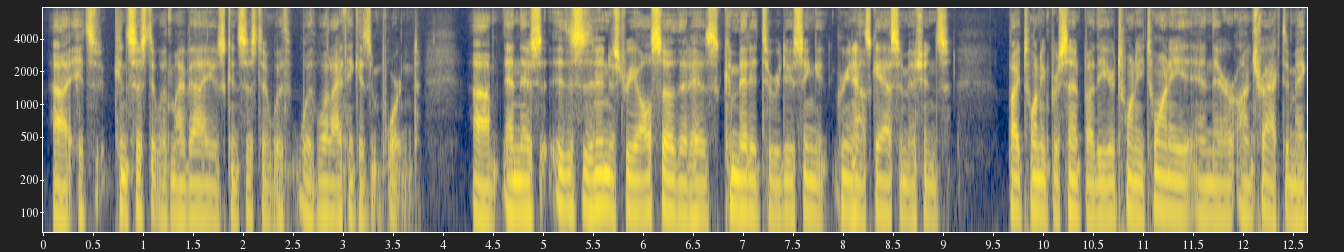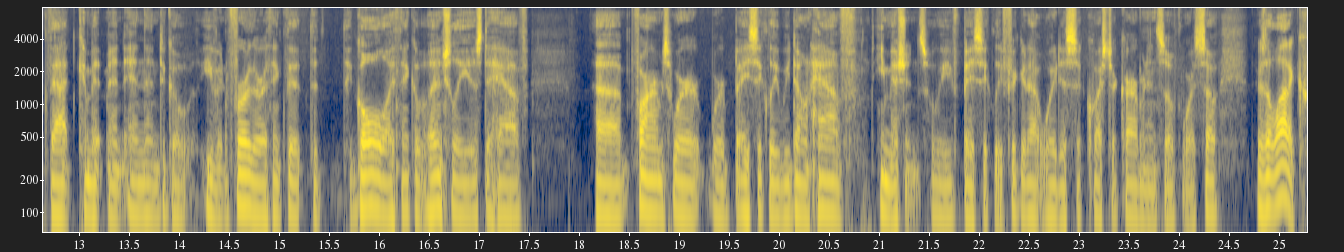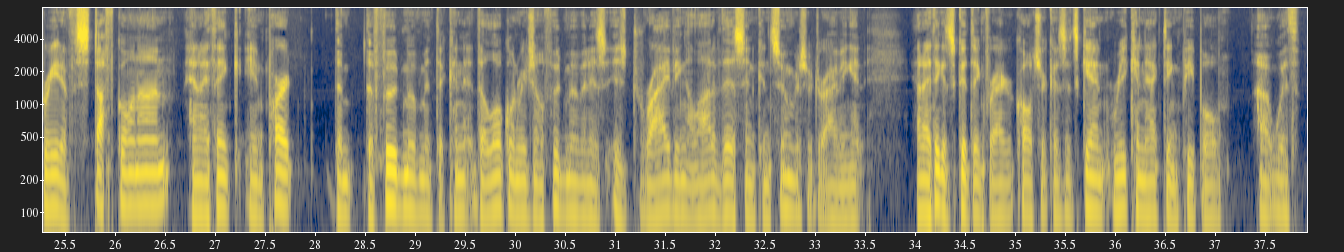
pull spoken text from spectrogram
Uh, it's consistent with my values, consistent with, with what I think is important. Um, and there's, this is an industry also that has committed to reducing greenhouse gas emissions by 20% by the year 2020, and they're on track to make that commitment and then to go even further. I think that the, the goal, I think, eventually is to have uh, farms where, where basically we don't have emissions. We've basically figured out way to sequester carbon and so forth. So there's a lot of creative stuff going on, and I think in part the the food movement, the the local and regional food movement is is driving a lot of this, and consumers are driving it. And I think it's a good thing for agriculture because it's again reconnecting people uh, with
